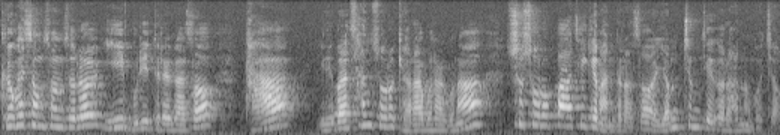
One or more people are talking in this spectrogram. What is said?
그 활성산소를 이 물이 들어가서 다 일반 산소로 결합을 하거나 수소로 빠지게 만들어서 염증 제거를 하는 거죠.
